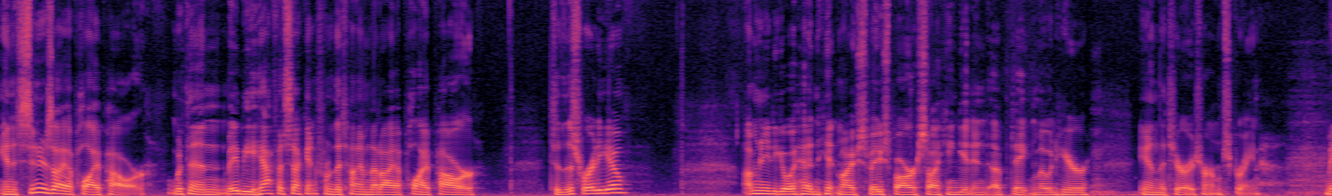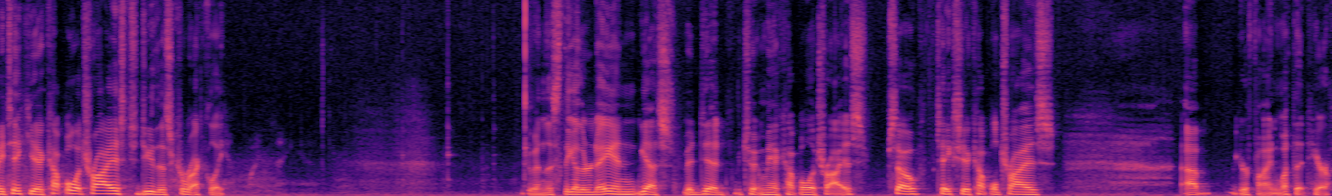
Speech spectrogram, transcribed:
And as soon as I apply power, within maybe half a second from the time that I apply power to this radio, I'm going to need to go ahead and hit my spacebar so I can get into update mode here in the TeraTerm screen. It may take you a couple of tries to do this correctly. Doing this the other day, and yes, it did. It took me a couple of tries. So, takes you a couple tries. Uh, you're fine with it here.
